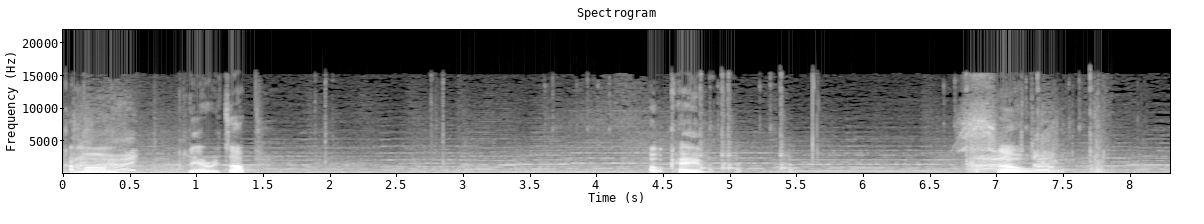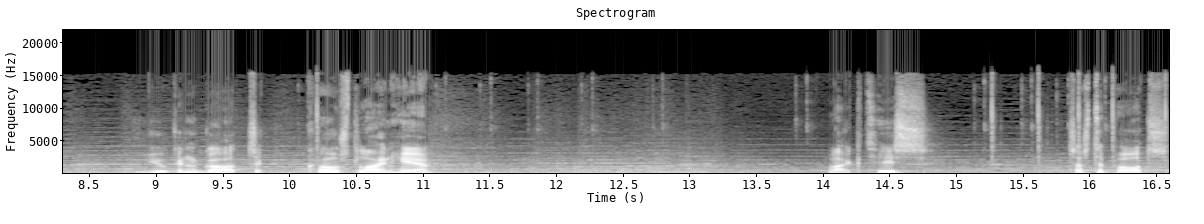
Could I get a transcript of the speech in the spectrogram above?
come on, clear it up. Okay. So, you can got the coastline here. Like this. Just the ports.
